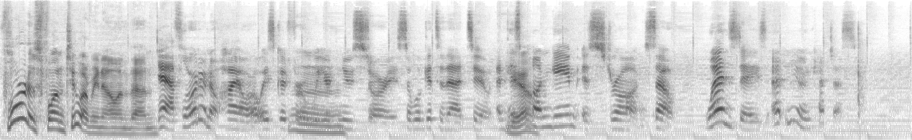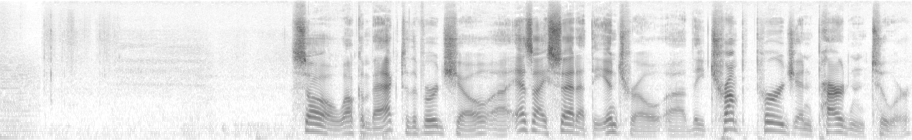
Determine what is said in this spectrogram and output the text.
Florida's fun too every now and then. Yeah, Florida and Ohio are always good for Mm. weird news stories, so we'll get to that too. And his Yeah. pun game is strong. So Wednesdays at noon, catch us. So, welcome back to the Virg Show. Uh, as I said at the intro, uh, the Trump Purge and Pardon Tour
